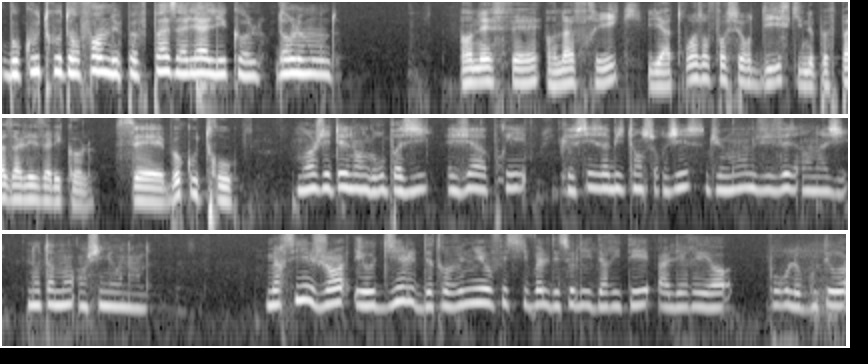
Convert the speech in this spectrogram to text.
Beaucoup trop d'enfants ne peuvent pas aller à l'école dans le monde. En effet, en Afrique, il y a 3 enfants sur 10 qui ne peuvent pas aller à l'école. C'est beaucoup trop. Moi j'étais dans le groupe Asie et j'ai appris que 6 habitants sur 10 du monde vivaient en Asie, notamment en Chine et en Inde. Merci Jean et Odile d'être venus au Festival des Solidarités à l'EREA pour le goûter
